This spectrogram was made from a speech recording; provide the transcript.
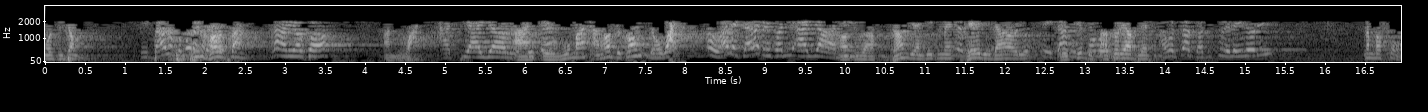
must be done Ìbálòpọ̀ husband láàárín ọkọ and wife. Àti aya rẹ̀. And a woman cannot become your wife Ó wà lè ṣe arábìnrin kan ní aya mi. until you have done the engagement, paid the dowry, received the pastoral blessing. Àwọn àgùntàn ti túre lé yín lórí. Number four,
